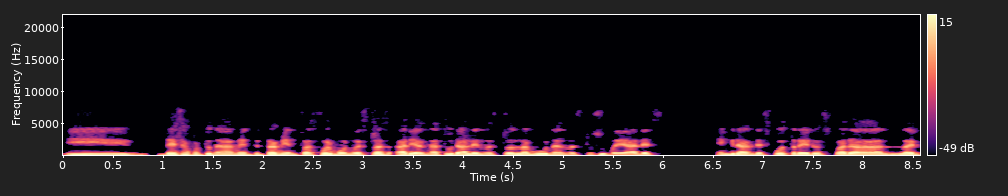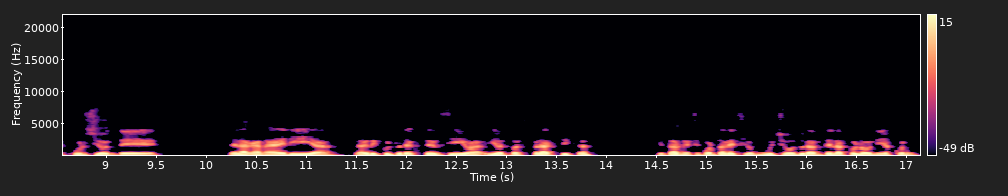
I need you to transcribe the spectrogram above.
y desafortunadamente también transformó nuestras áreas naturales, nuestras lagunas, nuestros humedales en grandes potreros para la incursión de, de la ganadería, la agricultura extensiva y otras prácticas que también se fortaleció mucho durante la colonia con,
